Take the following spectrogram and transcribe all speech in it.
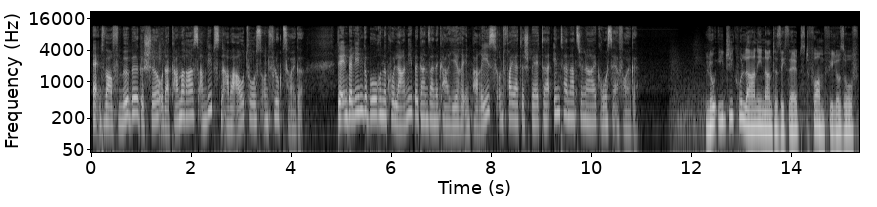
Er entwarf Möbel, Geschirr oder Kameras, am liebsten aber Autos und Flugzeuge. Der in Berlin geborene Colani begann seine Karriere in Paris und feierte später international große Erfolge. Luigi Colani nannte sich selbst Formphilosoph.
